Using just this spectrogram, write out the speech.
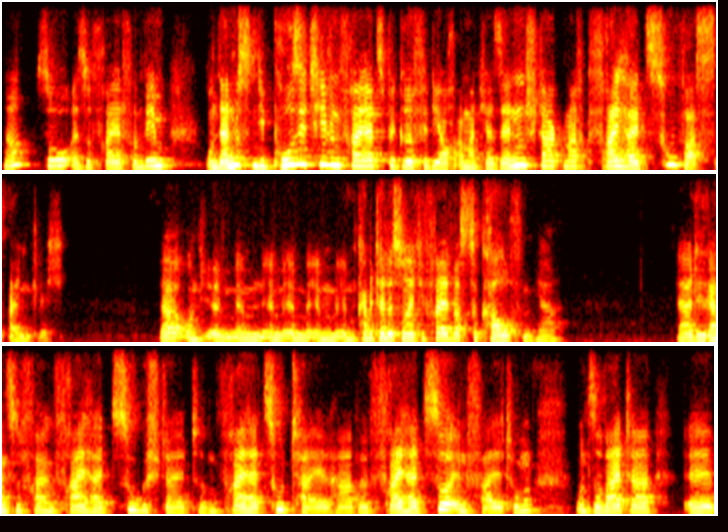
Ja, so, also Freiheit von wem? Und dann müssen die positiven Freiheitsbegriffe, die auch Amartya Sen stark macht, Freiheit zu was eigentlich? Ja, und im, im, im, im, im Kapitalismus die Freiheit, was zu kaufen, ja. Ja, die ganzen Fragen Freiheit zu Gestaltung, Freiheit zu Teilhabe, Freiheit zur Entfaltung und so weiter, äh,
